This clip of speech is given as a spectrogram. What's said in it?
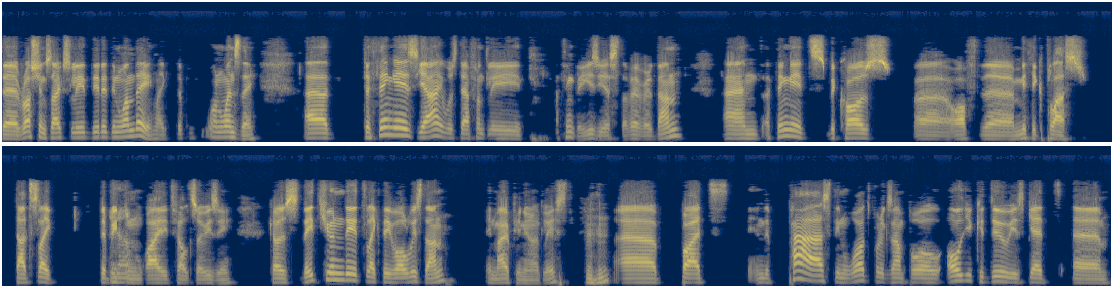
the Russians actually did it in one day, like the, on Wednesday. Uh, the thing is, yeah, it was definitely, I think, the easiest I've ever done, and I think it's because uh, of the Mythic Plus. That's like the Yeah. reason why it felt so easy, because they tuned it like they've always done, in my opinion, at least. Mm-hmm. Uh, but in the past, in what, for example, all you could do is get um,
